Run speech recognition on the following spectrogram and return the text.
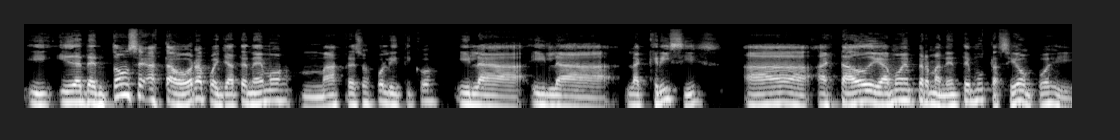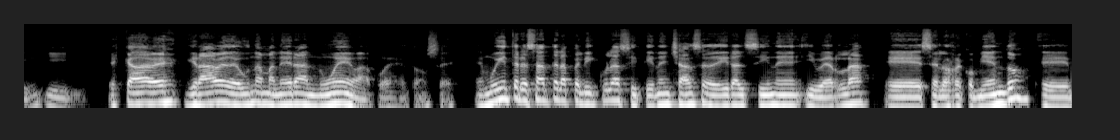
Y, desde entonces hasta ahora, pues ya tenemos más presos políticos y la, y la, crisis ha, estado, digamos, en permanente mutación, pues, y, es cada vez grave de una manera nueva, pues entonces. Es muy interesante la película, si tienen chance de ir al cine y verla, eh, se los recomiendo. Eh,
